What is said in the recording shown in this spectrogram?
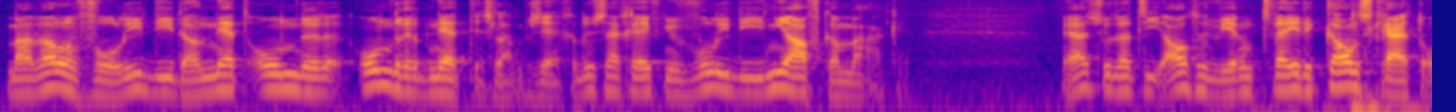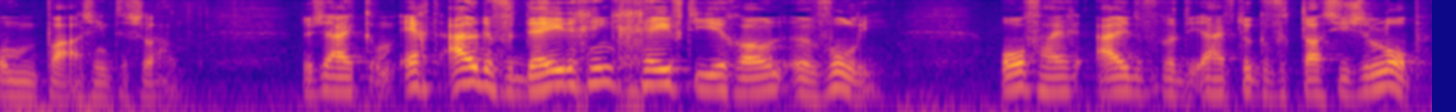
Maar wel een volley die dan net onder, onder het net is, laat me zeggen. Dus hij geeft je een volley die je niet af kan maken. Ja, zodat hij altijd weer een tweede kans krijgt om een passing te slaan. Dus hij komt echt uit de verdediging, geeft hij je gewoon een volley. Of hij, uit, hij heeft ook een fantastische lop.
